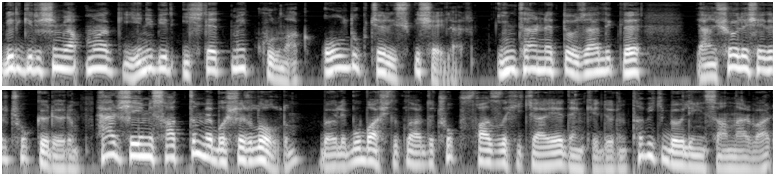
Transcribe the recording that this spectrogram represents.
Bir girişim yapmak, yeni bir işletme kurmak oldukça riskli şeyler. İnternette özellikle yani şöyle şeyleri çok görüyorum. Her şeyimi sattım ve başarılı oldum. Böyle bu başlıklarda çok fazla hikayeye denk ediyorum. Tabii ki böyle insanlar var.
